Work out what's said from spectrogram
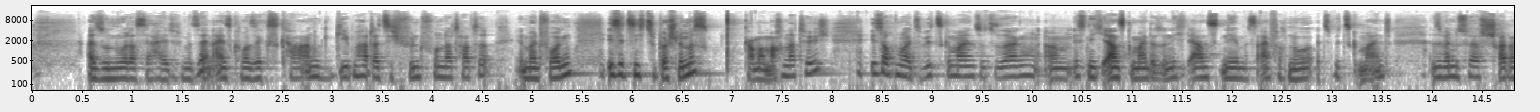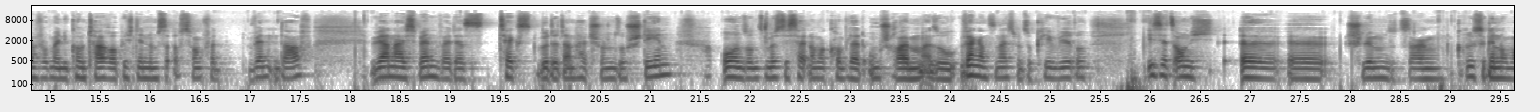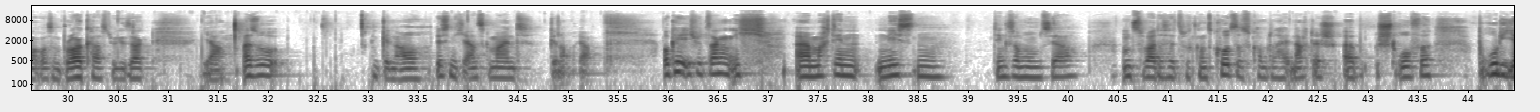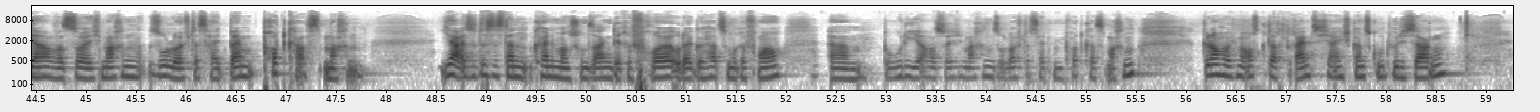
Also nur, dass er halt mit seinen 1,6k angegeben hat, als ich 500 hatte in meinen Folgen. Ist jetzt nicht super Schlimmes. Kann man machen natürlich. Ist auch nur als Witz gemeint sozusagen. Ähm, ist nicht ernst gemeint, also nicht ernst nehmen, ist einfach nur als Witz gemeint. Also wenn du es hörst, schreib einfach mal in die Kommentare, ob ich den im Song verwenden darf. Wäre nice, wenn, weil das Text würde dann halt schon so stehen. Und sonst müsste ich es halt nochmal komplett umschreiben. Also wäre ganz nice, wenn es okay wäre. Ist jetzt auch nicht äh, äh, schlimm sozusagen. Grüße gehen nochmal raus im Broadcast, wie gesagt. Ja, also genau, ist nicht ernst gemeint. Genau, ja. Okay, ich würde sagen, ich äh, mache den nächsten Dingsabums, ja. Und zwar, das ist jetzt was ganz kurzes, kommt dann halt nach der äh, Strophe. Brudi, ja, was soll ich machen? So läuft das halt beim Podcast machen. Ja, also das ist dann, könnte man schon sagen, der Refrain oder gehört zum Refrain. Ähm, Brudi, ja, was soll ich machen? So läuft das halt beim Podcast machen. Genau, habe ich mir ausgedacht, reimt sich eigentlich ganz gut, würde ich sagen.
